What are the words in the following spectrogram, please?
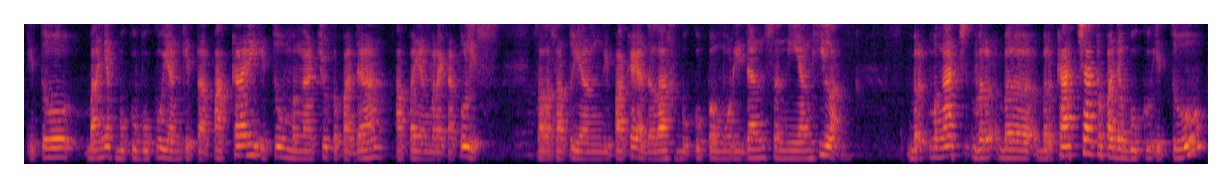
itu banyak buku-buku yang kita pakai itu mengacu kepada apa yang mereka tulis. Salah satu yang dipakai adalah buku Pemuridan Seni yang Hilang. Ber, mengac, ber, ber, berkaca kepada buku itu,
